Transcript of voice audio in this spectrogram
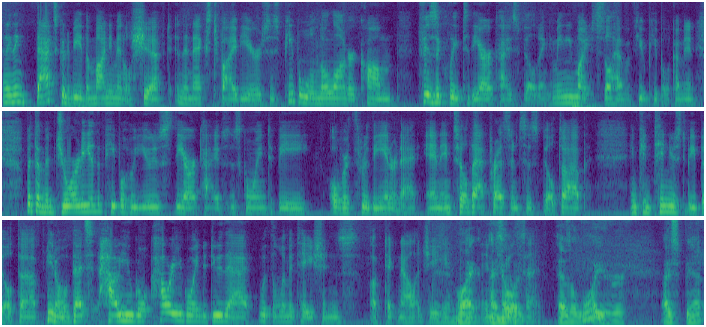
And I think that's going to be the monumental shift in the next five years is people will no longer come physically to the archives building. I mean, you might still have a few people come in, but the majority of the people who use the archives is going to be over through the internet. And until that presence is built up and continues to be built up, you know, that's how you go. How are you going to do that with the limitations of technology and, Well, I, and I skill it, set? as a lawyer, I spent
